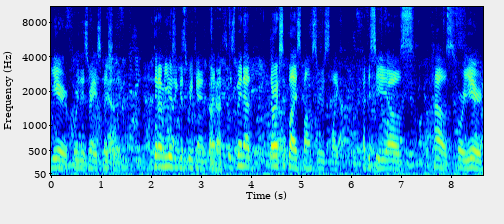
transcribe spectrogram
year for this race, especially that I'm using this weekend, and it's, it's been at Direct Supply sponsors like at the CEO's house for a year,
